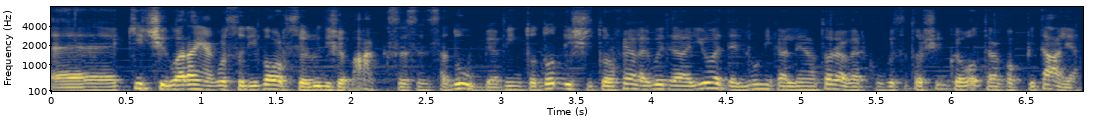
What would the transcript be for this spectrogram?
eh, chi ci guadagna questo divorzio? Lui dice Max, senza dubbio, ha vinto 12 trofei alla guida della Juve ed è l'unico allenatore a aver conquistato 5 volte la Coppa Italia.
